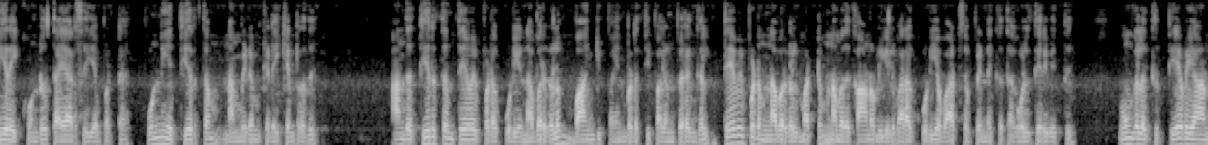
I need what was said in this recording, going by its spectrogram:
நீரை கொண்டு தயார் செய்யப்பட்ட புண்ணிய தீர்த்தம் நம்மிடம் கிடைக்கின்றது. அந்த தீர்த்தம் தேவைப்படக்கூடிய நபர்களும் வாங்கி பயன்படுத்தி பலன் பெறுங்கள். தேவைப்படும் நபர்கள் மட்டும் நமது காணொலியில் வரக்கூடிய வாட்ஸ்அப் எண்ணுக்கு தகவல் தெரிவித்து உங்களுக்கு தேவையான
